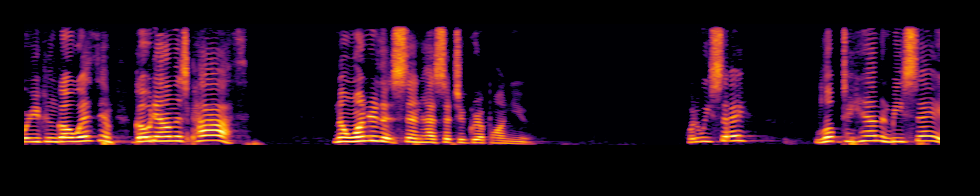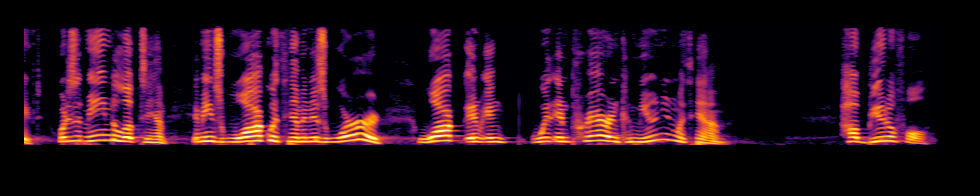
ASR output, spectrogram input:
where you can go with Him. Go down this path. No wonder that sin has such a grip on you. What do we say? Look to Him and be saved. What does it mean to look to Him? It means walk with Him in His Word, walk in, in, in prayer and communion with Him. How beautiful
